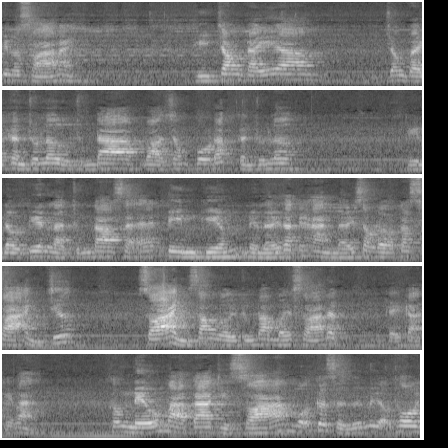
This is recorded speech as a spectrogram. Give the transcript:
khi nó xóa này, thì trong cái à, trong cái controller của chúng ta và trong product controller thì đầu tiên là chúng ta sẽ tìm kiếm để lấy ra cái hàng đấy, sau đó ta xóa ảnh trước. Xóa ảnh xong rồi chúng ta mới xóa được cái cả cái bảng. Không, nếu mà ta chỉ xóa mỗi cơ sở dữ liệu thôi,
